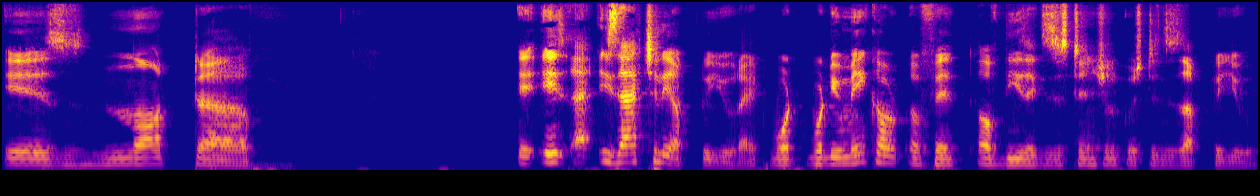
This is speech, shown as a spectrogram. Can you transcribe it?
is not uh, is is actually up to you right? What what you make out of it of these existential questions is up to you.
